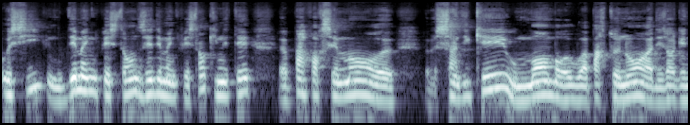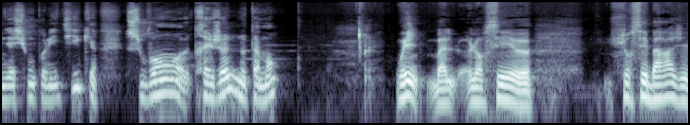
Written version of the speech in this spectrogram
aussi des manifestants et des manifestants qui n'étaient pas forcément syndiqués ou membres ou appartenant à des organisations politiques, souvent très jeunes notamment. Oui, bah, alors c'est sur ces barrages et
